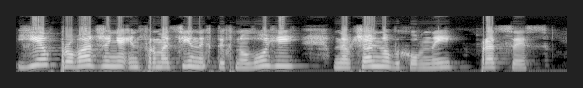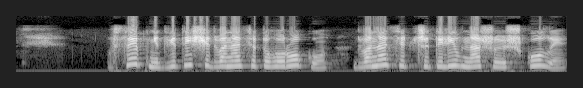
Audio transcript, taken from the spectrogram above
є впровадження інформаційних технологій в навчально-виховний процес. В серпні 2012 року 12 вчителів нашої школи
